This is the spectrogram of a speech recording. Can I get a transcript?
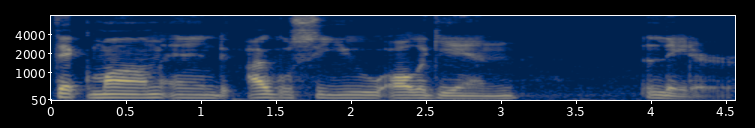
thick mom, and I will see you all again later.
